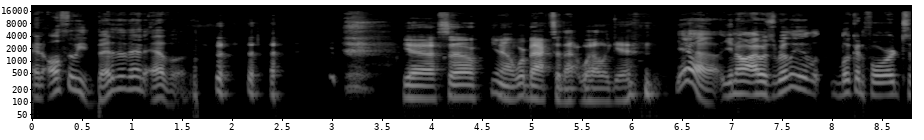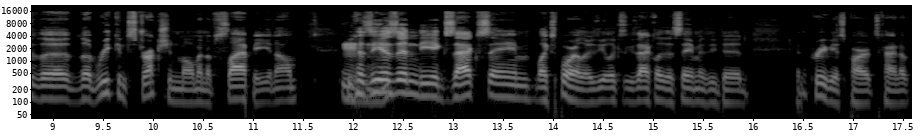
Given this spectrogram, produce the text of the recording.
and also he's better than ever. Yeah, so, you know, we're back to that well again. Yeah, you know, I was really looking forward to the the reconstruction moment of Slappy. You know, because he Mhm. is in the exact same like spoilers. He looks exactly the same as he did in the previous parts, kind of.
